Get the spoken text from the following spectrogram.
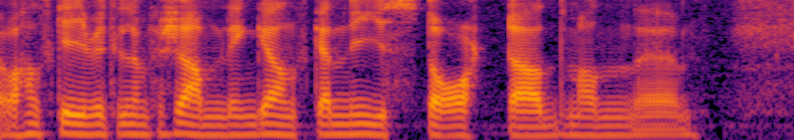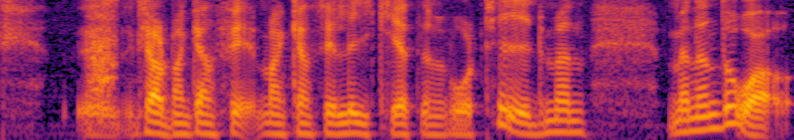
och han skriver till en församling ganska nystartad. Man, eh, eh klart man kan, man kan se likheten med vår tid, men, men ändå.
